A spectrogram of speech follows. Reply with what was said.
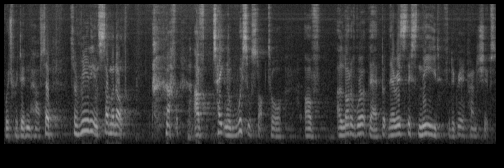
which we didn't have. So, so really, in summing up, I've taken a whistle-stop tour of a lot of work there, but there is this need for degree apprenticeships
